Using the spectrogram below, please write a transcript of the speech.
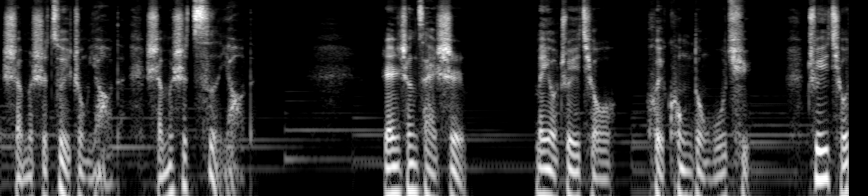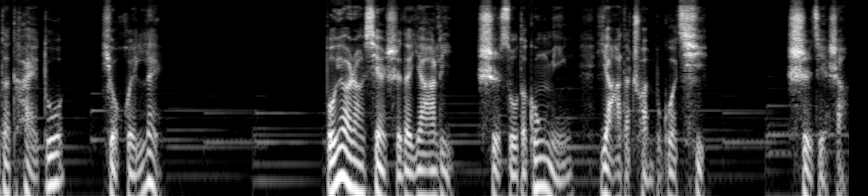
什么是最重要的，什么是次要的。人生在世，没有追求会空洞无趣，追求的太多又会累。不要让现实的压力、世俗的功名压得喘不过气。世界上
